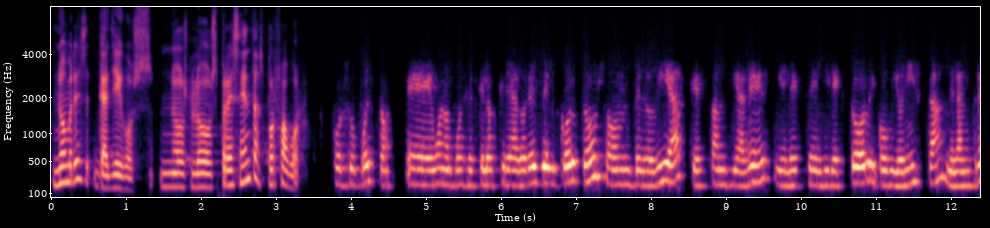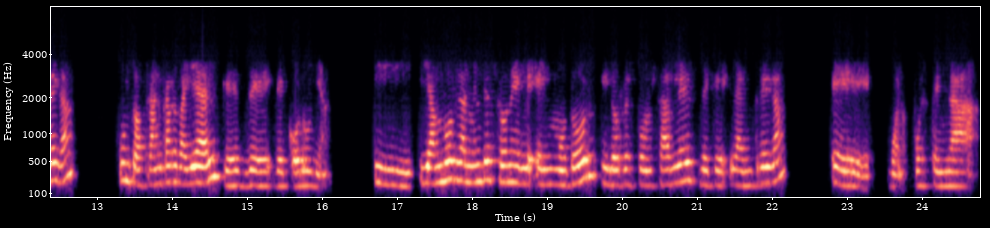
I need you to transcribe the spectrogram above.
nombres gallegos, ¿nos los presentas, por favor? Por supuesto. Eh, bueno, pues es que los creadores del corto son Pedro Díaz, que es santiagués, y él es el director y co-guionista de la entrega, junto a Fran Carballal, que es de, Coruña. Y, ambos realmente son el, motor y los responsables de que la entrega, eh, bueno, pues tenga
